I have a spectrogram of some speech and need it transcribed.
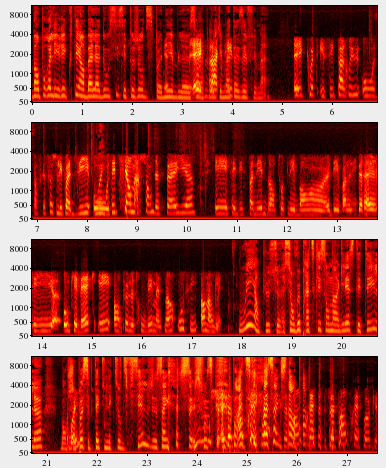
ben on pourra les réécouter en balado aussi. C'est toujours disponible euh, sur la page des Matins éphémères. Écoute, et c'est paru au, parce que ça je l'ai pas dit, aux éditions Marchand de Feuilles. Et c'est disponible dans toutes les bons, euh, des bonnes librairies au Québec. Et on peut le trouver maintenant aussi en anglais. Oui, en plus, euh, si on veut pratiquer son anglais cet été, là, bon, je sais pas, c'est peut-être une lecture difficile. Je, cinq, je, je, pratiquer à 500 Je penserais pas que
